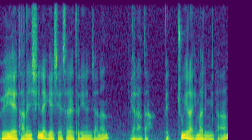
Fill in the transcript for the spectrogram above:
외에 다른 신에게 제사를 드리는 자는 멸하다. 죽이라 이 말입니다.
